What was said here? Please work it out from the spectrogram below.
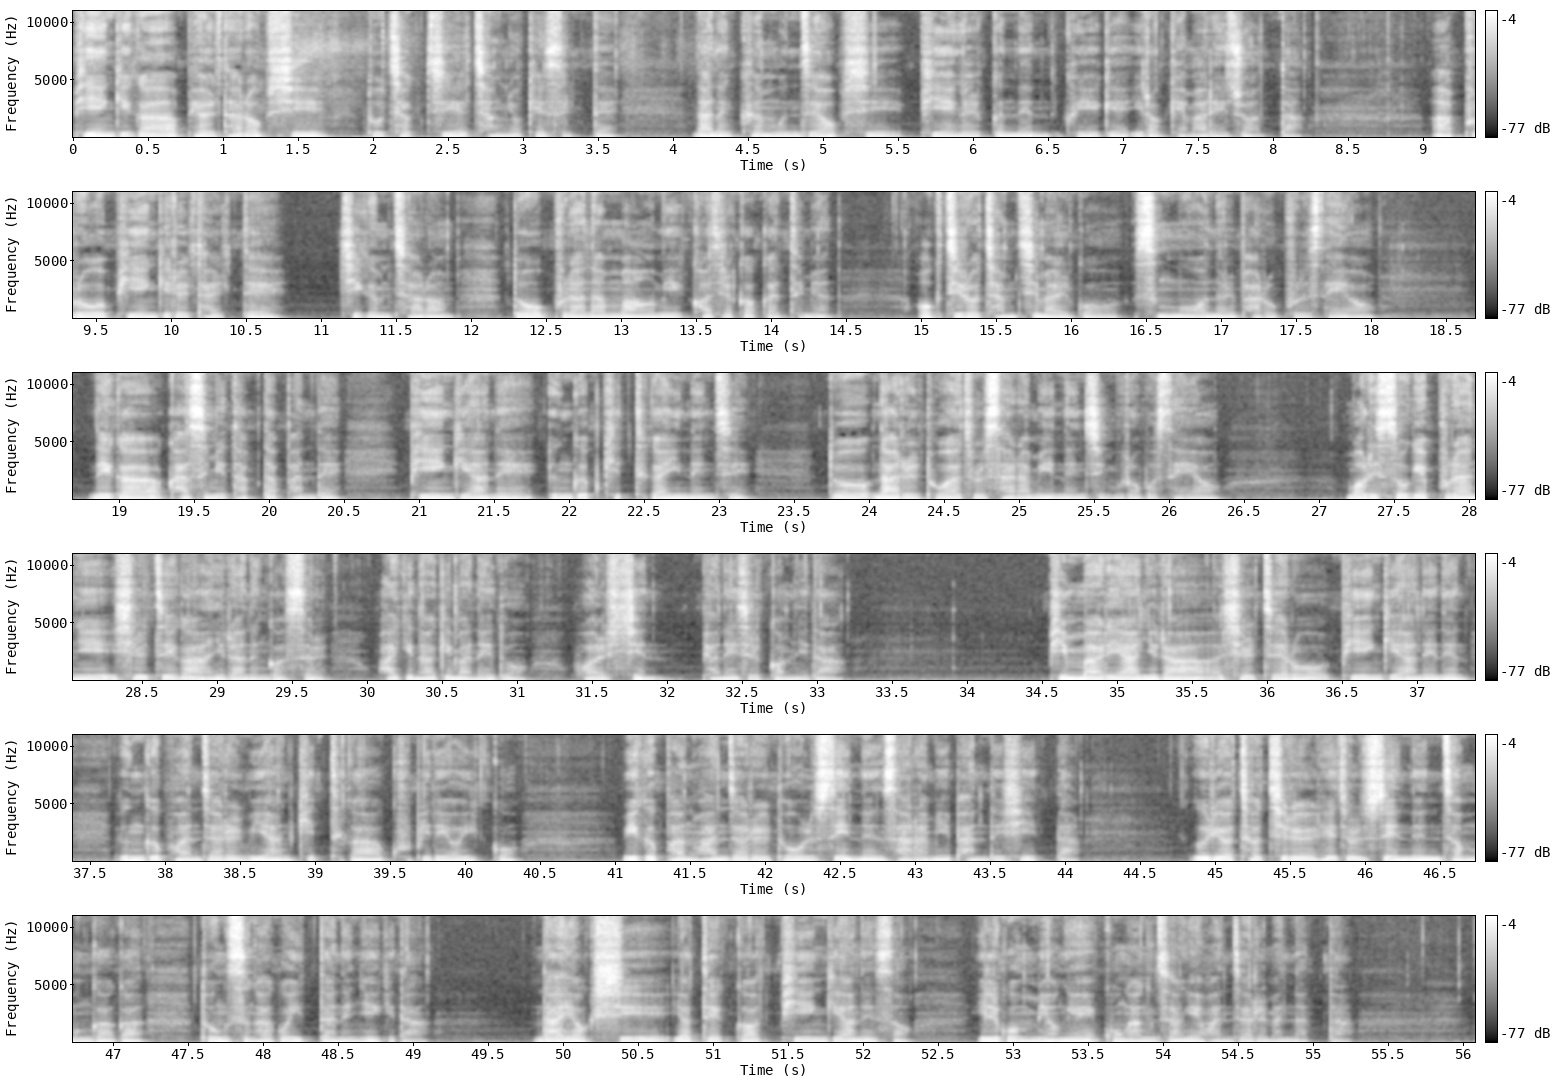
비행기가 별탈 없이 도착지에 착륙했을 때 나는 큰 문제 없이 비행을 끝낸 그에게 이렇게 말해 주었다. 앞으로 비행기를 탈 때 지금처럼 또 불안한 마음이 커질 것 같으면 억지로 참지 말고 승무원을 바로 부르세요. 내가 가슴이 답답한데 비행기 안에 응급 키트가 있는지 또 나를 도와줄 사람이 있는지 물어보세요. 머릿속의 불안이 실제가 아니라는 것을 확인하기만 해도 훨씬 편해질 겁니다. 빈말이 아니라 실제로 비행기 안에는 응급 환자를 위한 키트가 구비되어 있고 위급한 환자를 도울 수 있는 사람이 반드시 있다. 의료 처치를 해줄 수 있는 전문가가 동승하고 있다는 얘기다. 나 역시 여태껏 비행기 안에서 7명의 공황장애 환자를 만났다.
